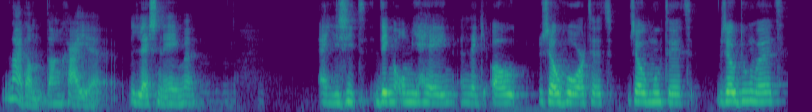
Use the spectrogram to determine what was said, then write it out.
nou, dan, dan ga je les nemen. En je ziet dingen om je heen. En dan denk je, oh, zo hoort het. Zo moet het. Zo doen we het.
